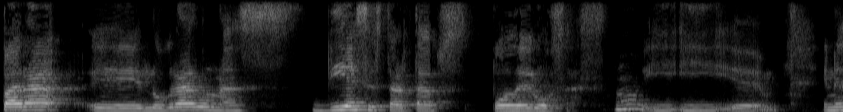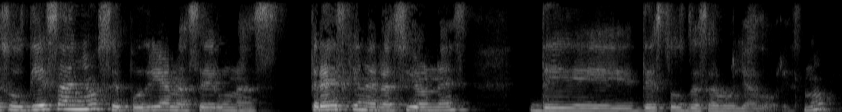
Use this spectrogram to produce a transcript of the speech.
para eh, lograr unas 10 startups poderosas. ¿no? Y, eh, en esos 10 años se podrían hacer unas tres generaciones de, de, estos desarrolladores. ¿no?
